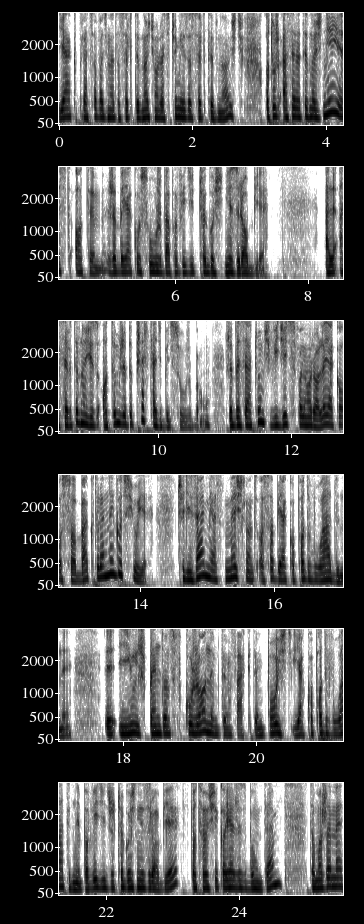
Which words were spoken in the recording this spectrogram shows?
jak pracować nad asertywnością oraz czym jest asertywność. Otóż asertywność nie jest o tym, żeby jako służba powiedzieć czegoś nie zrobię. Ale asertywność jest o tym, żeby przestać być służbą, żeby zacząć widzieć swoją rolę jako osoba, która negocjuje. Czyli zamiast myśląc o sobie jako podwładny i już będąc wkurzonym tym faktem, pójść jako podwładny powiedzieć, że czegoś nie zrobię, bo to się kojarzy z buntem, to możemy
